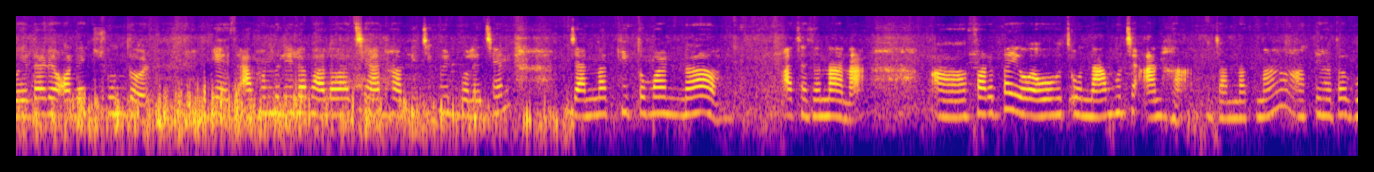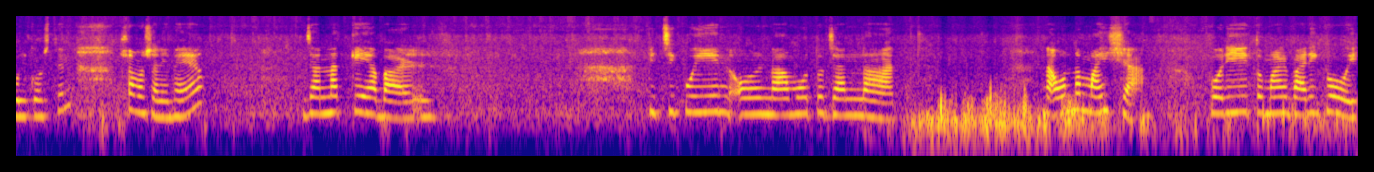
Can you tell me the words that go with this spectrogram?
ওয়েদারে অনেক সুন্দর। ইয়েস আলহামদুলিল্লাহ ভালো আছে। আন হাফি চিকুইন বলেছেন, জান্নাত কি তোমার নাম? আচ্ছা আচ্ছা না না। ফারাদ ভাই ও হচ্ছে, ওর নাম হচ্ছে আনহা। জান্নাত না, আপনি হয়তো ভুল করছেন। সমস্যা নেই ভাইয়া। জান্নাতকে আবার পিচি কুইন, ওর নামও তো জান্নাত। না, ওর নাম মাইশা। পরি, তোমার বাড়ি কই?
